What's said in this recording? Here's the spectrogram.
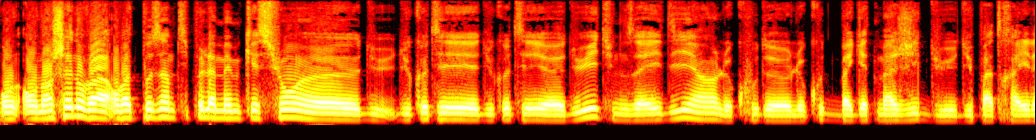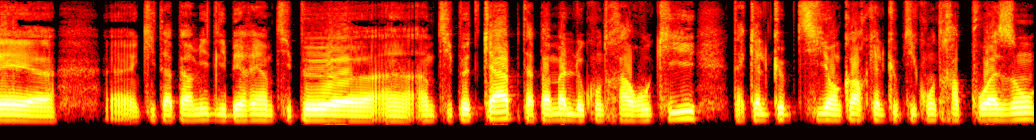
on, on, enchaîne, on va, on va te poser un petit peu la même question du, du, côté du côté du 8. Tu nous avais dit hein, le coup de le coup de baguette magique du, du Pat Riley euh, qui t'a permis de libérer un petit peu, euh, un, petit peu de cap. T'as pas mal de contrats rookies, t'as quelques petits, encore quelques petits contrats poison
